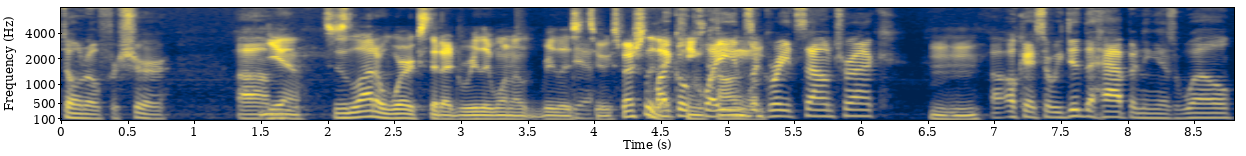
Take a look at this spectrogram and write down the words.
don't know for sure. yeah. So there's a lot of works that I'd really want to re-listen um, Yeah. to, especially Michael King Clayton's Kong a great soundtrack. Mm-hmm. Uh, okay, so he did The Happening as well.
